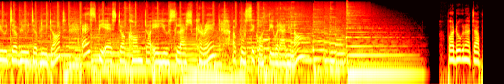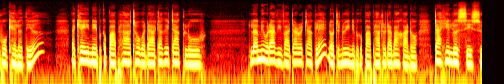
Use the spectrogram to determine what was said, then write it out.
www.sps.com.au/current အခုစစ်ကိုတေဝရနေလောပွာဒုကနာတာဖိုခဲလတဲ့အခေနေပကပဖလာထောဝဒတာဂက်တာကလိုလအမီဝဒဗီဗာတာရတာကလေဒေါ်တနွေနေပကပဖလာထောတာဘာခါတော့တာဟီလုစီဆူ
